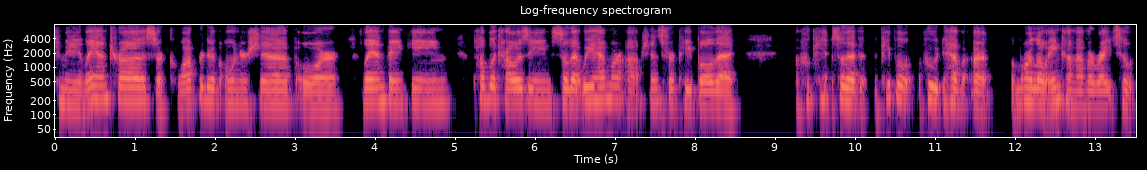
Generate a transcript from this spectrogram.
community land trusts or cooperative ownership or land banking, public housing, so that we have more options for people that who can so that people who have a more low income have a right to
